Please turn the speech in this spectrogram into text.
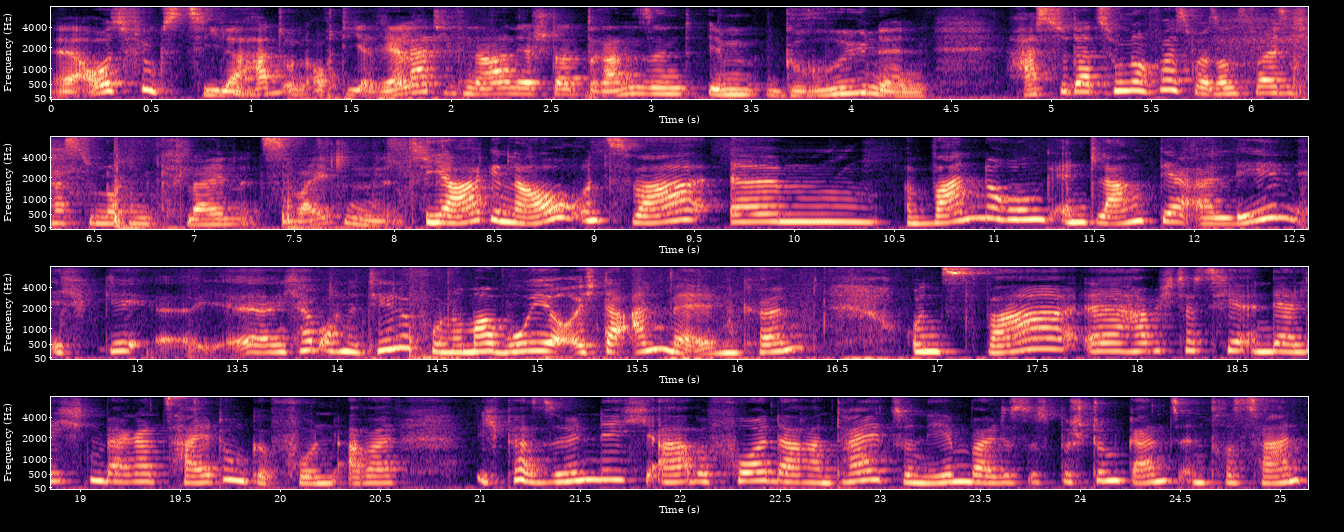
äh, Ausflugsziele hat und auch die relativ nah an der Stadt dran sind im Grünen. Hast du dazu noch was? Weil sonst weiß ich, hast du noch einen kleinen zweiten Tipp. Ja, genau. Und zwar ähm, Wanderung entlang der Alleen. Ich, geh- äh, ich habe auch eine Telefonnummer, wo ihr euch da anmelden könnt. Und zwar äh, habe ich das hier in der Lichtenberger Zeitung gefunden. Aber ich persönlich habe vor, daran teilzunehmen, weil das ist bestimmt ganz interessant.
